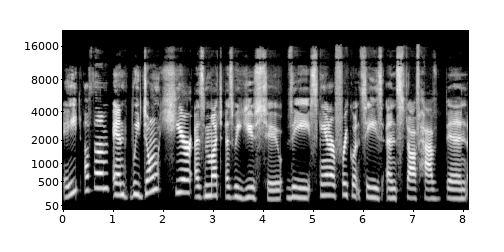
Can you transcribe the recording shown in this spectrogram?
eight of them, and we don't hear as much as we used to. The scanner frequencies and stuff have been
